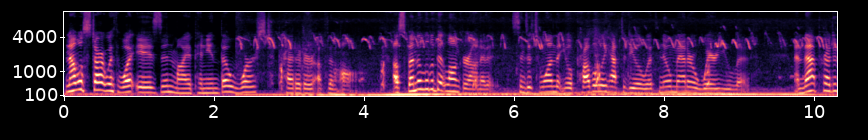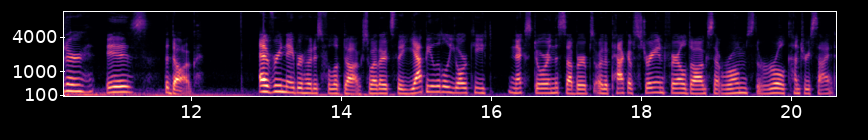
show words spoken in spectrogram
Now we'll start with what is, in my opinion, the worst predator of them all. I'll spend a little bit longer on it, since it's one that you'll probably have to deal with no matter where you live. And that predator is the dog. Every neighborhood is full of dogs, whether it's the yappy little Yorkie next door in the suburbs or the pack of stray and feral dogs that roams the rural countryside.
